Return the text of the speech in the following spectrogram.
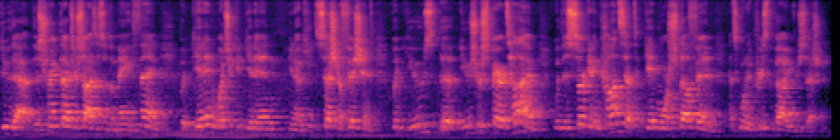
do that. The strength exercises are the main thing, but get in what you can get in, you know, keep the session efficient, but use the use your spare time with this circuiting concept to get more stuff in that's going to increase the value of your session.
